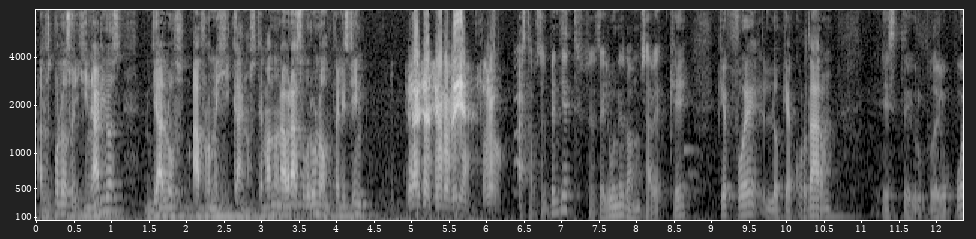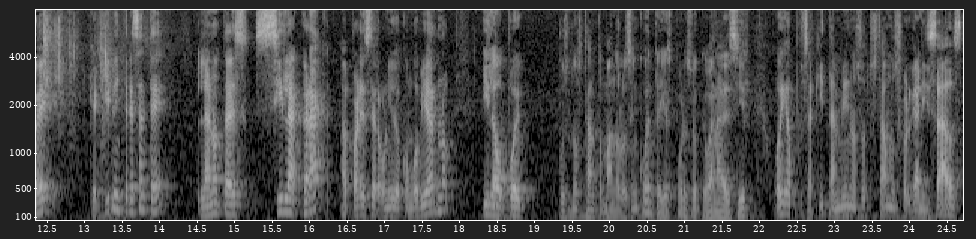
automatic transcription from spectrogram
a los pueblos originarios ya los afromexicanos. Te mando un abrazo, Bruno. Feliz fin. Gracias, señor Rodilla. Hasta luego. Ah, estamos al pendiente. Desde el lunes vamos a ver qué, qué fue lo que acordaron este grupo de OPUEC. Que aquí lo interesante, la nota es si la CRAC aparece reunido con gobierno y la OPUEC pues no están tomándolos en cuenta y es por eso que van a decir, oiga, pues aquí también nosotros estamos organizados,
